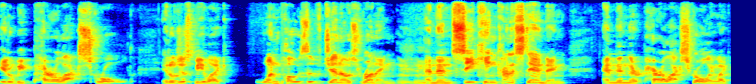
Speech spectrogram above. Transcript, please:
it'll be parallax scrolled. It'll just be like one pose of Genos running, Mm-hmm. and then Sea King kind of standing, and then they're parallax scrolling. Like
